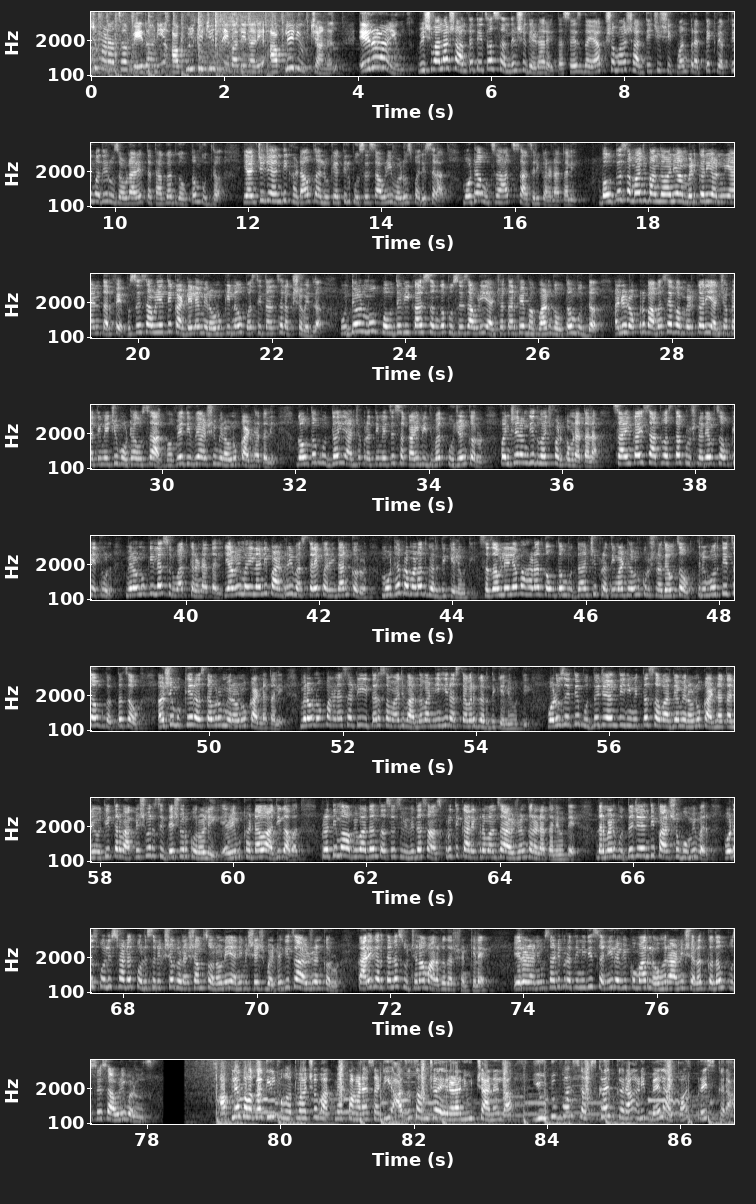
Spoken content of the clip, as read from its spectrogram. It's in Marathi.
समाज मनाचा वेध आणि आपुलकीची सेवा देणारे आपले न्यूज चॅनल एरळा न्यूज विश्वाला शांततेचा संदेश देणारे तसेच दया क्षमा शांतीची शिकवण प्रत्येक व्यक्तीमध्ये रुजवणारे तथागत गौतम बुद्ध यांची जयंती खटाव तालुक्यातील पुसेसावळी वडूज परिसरात मोठ्या उत्साहात साजरी करण्यात आली. बौद्ध समाज बांधवांनी आंबेडकरी अनुयायांतर्फे पुसेसावळी येथे काढलेल्या मिरवणुकीनं उपस्थितांचं लक्ष वेधलं. उद्योन्मुख बौद्ध विकास संघ पुसेसावळी यांच्यातर्फे भगवान गौतम बुद्ध आणि डॉक्टर बाबासाहेब आंबेडकर यांच्या प्रतिमेची मोठ्या उत्साहात भव्य दिव्य अशी मिरवणूक काढण्यात आली. गौतम बुद्ध यांच्या प्रतिमेचे सकाळी विधिवत पूजन करून पंचरंगी ध्वज फडकवण्यात आला. सायंकाळी सात वाजता कृष्णदेव चौक येथून मिरवणुकीला सुरुवात करण्यात आली. यावेळी महिलांनी पांढरी वस्त्रे परिधान करून मोठ्या प्रमाणात गर्दी केली होती. सजवलेल्या वाहनात गौतम बुद्धांची प्रतिमा ठेवून कृष्ण कृष्णदेव चौक त्रिमूर्ती चौक दत्त चौक अशी मुख्य रस्त्यावरून मिरवणूक काढण्यात आली. मिरवणूक पाहण्यासाठी इतर समाज बांधवांनीही रस्त्यावर गर्दी केली होती. वडूज येथे बुद्ध जयंती निमित्त सवाद्य मिरवणूक काढण्यात आली होती तर वाकेश्वर सिद्धेश्वर कोरोली येळीव खटाव आदी गावात प्रतिमा अभिवादन तसेच विविध सांस्कृतिक कार्यक्रमांचे आयोजन करण्यात आले होते. दरम्यान बुद्ध जयंती पार्श्वभूमीवर वडूज पोलीस ठाण्यात पोलीस निरीक्षक घनश्याम सोनवणे यांनी विशेष बैठकीचं आयोजन करून कार्यकर्त्यांना सूचना मार्गदर्शन केलंय एरळा न्यूजसाठी प्रतिनिधी सनी रविकुमार लोहरा आणि शरद कदम पुसे सावळी वडूज आपल्या भागातील महत्त्वाच्या बातम्या पाहण्यासाठी आजच आमच्या एरळा न्यूज चॅनलला यूट्यूबवर सबस्क्राईब करा आणि बेल आयकॉन प्रेस करा.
